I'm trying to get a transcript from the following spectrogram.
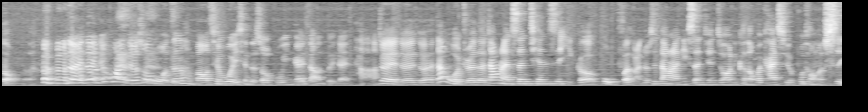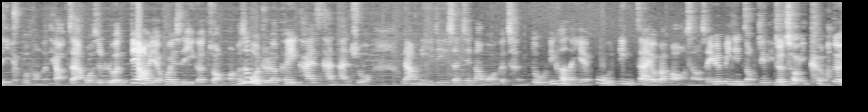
懂了，对对，就忽然觉得说，我真的很抱歉，我以前的时候不应该这样对待他。对对对，但我觉得当然升迁是一个部分啦，就是当然你升迁之后，你可能会开始有不同的视野、不同的挑战，或是轮调也会是一个状况。可是我觉得可以开始谈谈说。当你已经升迁到某一个程度，你可能也不一定再有办法往上升，因为毕竟总经理就只有一个嘛。对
